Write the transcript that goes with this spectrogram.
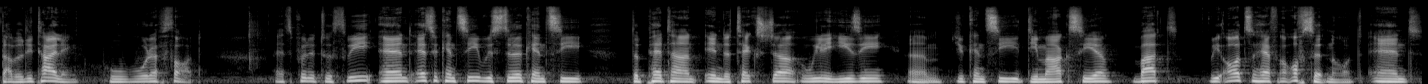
double the tiling. Who would have thought? Let's put it to 3 and as you can see we still can see the pattern in the texture really easy. Um, you can see the marks here but we also have an offset node and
